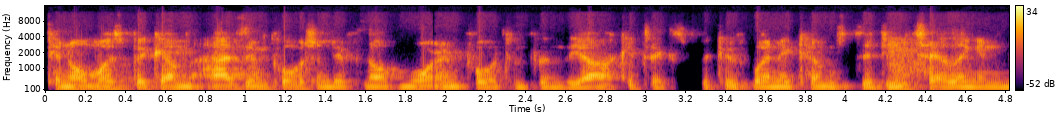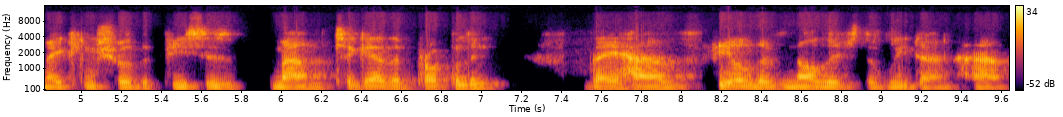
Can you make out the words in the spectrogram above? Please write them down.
can almost become as important, if not more important, than the architects because when it comes to detailing and making sure the pieces mount together properly, they have field of knowledge that we don't have,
